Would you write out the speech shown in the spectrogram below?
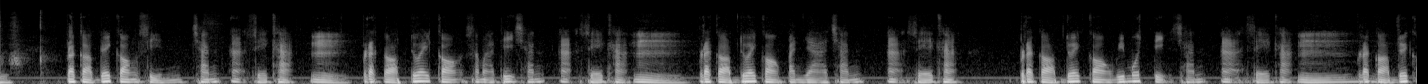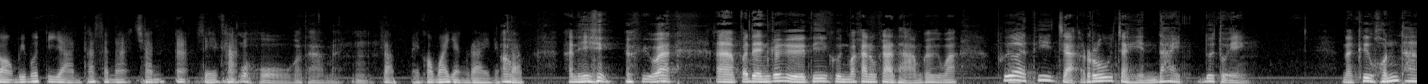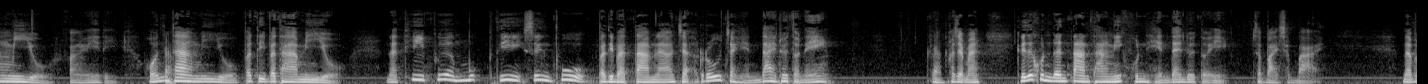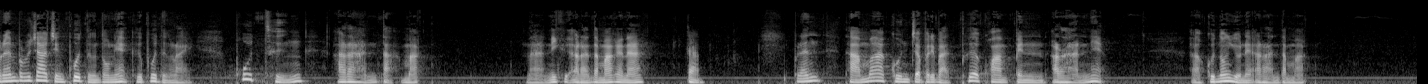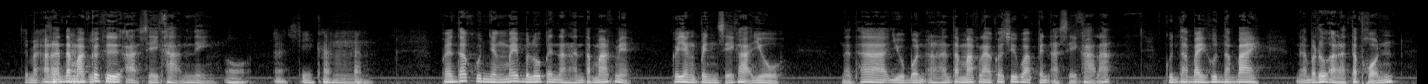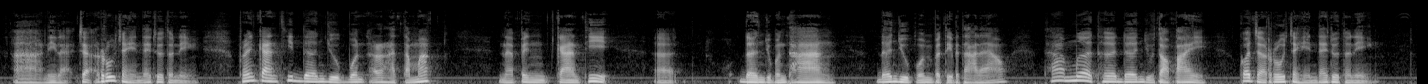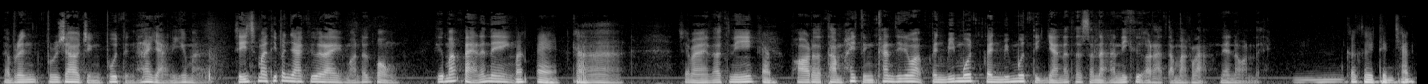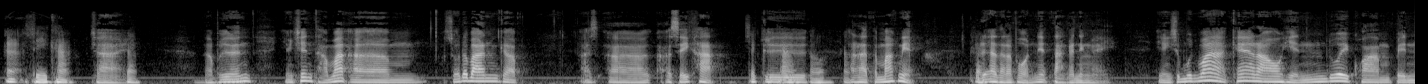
ประกอบด้วยกองศีลชั้นอเสขะอืมประกอบด้วยกองสมาธิชั้นอเสขะอืมประกอบด้วยกองปัญญาชั้นอเสขะประกอบด้วยกองวิมุตติชั้นอเสขะอืมประกอบด้วยกองวิมุตติญาณทัศนะชั้นอเสขะโอ้โหเขาถามมาอืมครับหมายความว่าอย่างไรนะครับ อันนี้ก็คือว่าอ่าประเด็นก็คือที่คุณมัคคานุคาถามก็คือว่า เพื่อที่จะรู้จะเห็นได้ด้วยตัวเองนะคือหนทางมีอยู่ฟังอย่างนี้ดีหนทางมีอยู่ ปฏิปทามีอยู่นะที่เพื่อมุที่ซึ่งผู้ปฏิบัติตามแล้วจะรู้จะเห็นได้ด้วยตนเอง ครับเข้าใจไหมคือถ้าคุณเดินตามทางนี้คุณเห็นได้ด้วยตัวเอง สบายสบายนะเพราะฉะนั้นพระพุทธเจ้าจึงพูดถึงตรงเนี้ยคือพูดถึงอะไร พูดถึงอรหันตมรรคนะนี่คืออรหันตมรรคเลยนะครับ เพราะฉะนั้นถามว่าคุณจะปฏิบัติเพื่อความเป็นอรหันต์เนี่ยอ่าคุณต้องอยู่ในอรหันตมรรคใช่ไหมอรหันตมรรคก็คืออาเสขานั่นเองอ๋ออเสขะอืมครับเพราะฉะนั้นถ้าคุณยังไม่บรรลุเป็นอรหันตมรรคเนี่ย ก็ยังเป็นเสขะอยู่นะถ้าอยู่บนอรหันตมรรคแล้วก็ชื่อว่าเป็นอาเสขะละ คุณทำไปคุณทำไปนะบรรลุอรหันตผลอ่านี่แหละ จะรู้จะเห็นได้ด้วยตนเอง เพราะฉะนั้นการที่เดินอยู่บนอรหัตมรรคนะเป็นการที่เดินอยู่บนทาง เดินอยู่บนปฏิปทาแล้ว ถ้าเมื่อเธอเดินอยู่ต่อไป ก็จะรู้จะเห็นได้ด้วยตนเองเพราะฉะนั้นพระเจ้าจึงพูดถึง 5 อย่างนี้ขึ้นมาศีลสมาธิปัญญาคืออะไรหมอรัตพงศ์คือมรรคแปดนั่นเองมรรคแปดครับใช่ไหมแล้วทีนี้พอเราทำให้ถึงขั้นที่เรียกว่าเป็นวิมุตต์เป็นวิมุตติญาณทัศนะอันนี้คืออรัตมรรคละแน่นอนเลยก็คือถึงชั้นอะเสขะใช่เพราะฉะนั้นอย่างเช่นถามว่าโสดาบันกับอาเสขะคืออรัตมรรคเนี่ย หรืออัตรผลเนี่ยต่างกันยังไง อย่างสมมุติว่าแค่เราเห็นด้วยความเป็น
